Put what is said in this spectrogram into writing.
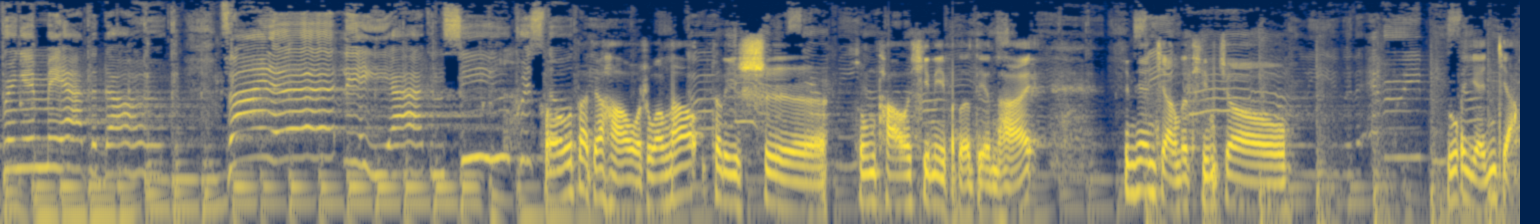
bringing me out the dark. Finally, I can see you crystal. 喽，大家好，我是王涛，这里是松涛心理法则电台。今天讲的题目叫如何演讲。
